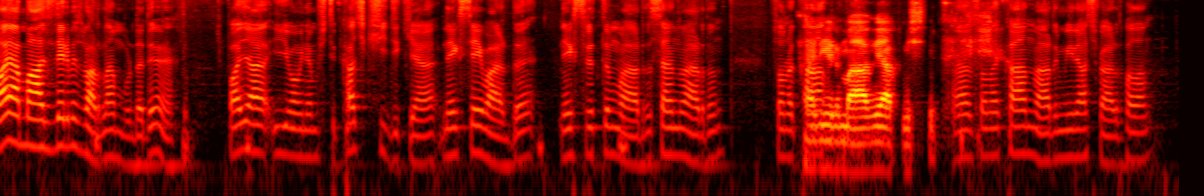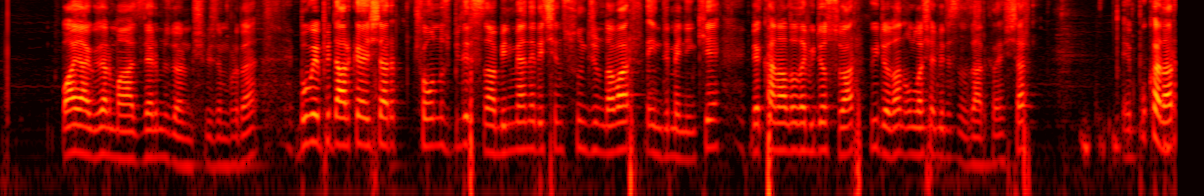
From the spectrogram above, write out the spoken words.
baya mazilerimiz var lan burada değil mi? Baya iyi oynamıştık. Kaç kişiydik ya? Nextay vardı. Next Rhythm vardı. Sen vardın. Sonra Her Kaan, yeri mavi yapmıştık. Ha, sonra Kaan vardı. Miraç vardı falan. Baya güzel mazilerimiz dönmüş bizim burada. Bu map'i de arkadaşlar çoğunuz bilirsiniz ama bilmeyenler için sunucumda var. indirme linki. Ve kanalda da videosu var. Videodan ulaşabilirsiniz arkadaşlar. E, bu kadar.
